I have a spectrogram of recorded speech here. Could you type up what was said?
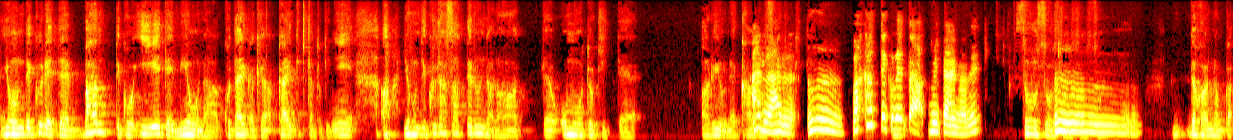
読んでくれてバンってこう言えて妙な答えが返ってきた時にあ読んでくださってるんだなって思う時ってあるよねあるある。うん。分かってくれた。みたいなね。そうそうそうそうそうだからなんか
